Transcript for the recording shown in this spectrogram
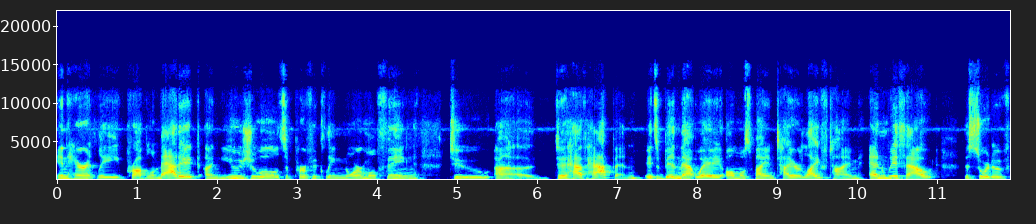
inherently problematic unusual. It's a perfectly normal thing to uh, to have happen. It's been that way almost my entire lifetime, and without the sort of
